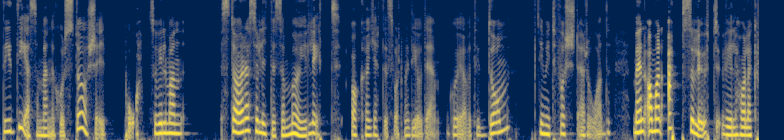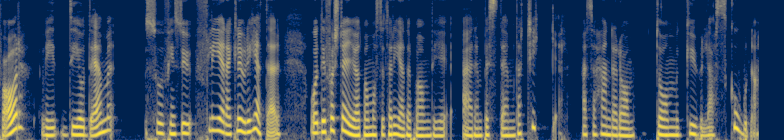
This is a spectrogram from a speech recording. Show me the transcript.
det är det som människor stör sig på. Så vill man störa så lite som möjligt och ha jättesvårt med de och dem, gå över till dem. Det är mitt första råd. Men om man absolut vill hålla kvar vid de och dem så finns det ju flera klurigheter. Och det första är ju att man måste ta reda på om det är en bestämd artikel. Alltså handlar det om de gula skorna?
